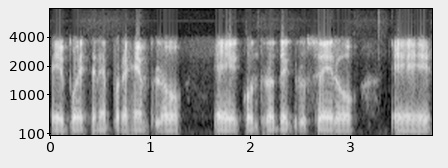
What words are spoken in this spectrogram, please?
eh, puedes tener, por ejemplo, eh, control de crucero, eh,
